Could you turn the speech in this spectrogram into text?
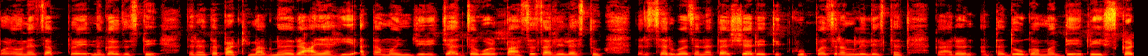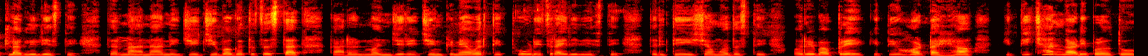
पळवण्याचा प्रयत्न करत असते. तर आता पाठीमागनं रायाही आता मंजिरीच्या जवळपासच आलेला असतो. तर सर्वजण आता शर्यतीत खूपच रंगलेले असतात. कारण आता दोघांमध्ये रेसकट लागलेली असते. तर नाना आणि जीजी बघतच असतात. कारण मंजिरी जिंकण्यावर ती थोडीच राहिलेली असते. तरी ती ईशा म्हणत असते अरे बापरे किती हॉट आहे हा. किती छान गाडी पळवतो.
